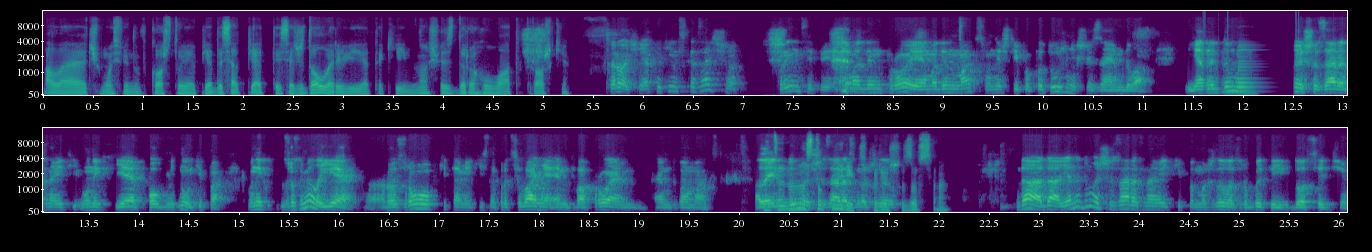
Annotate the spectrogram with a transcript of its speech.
Але чомусь він коштує 55 тисяч доларів, і я такий, ну, щось дорогувато трошки. Коротше, я хотів сказати, що в принципі M1 Pro і M1 Max, вони ж типу потужніші за M2. Я не думаю, що зараз навіть у них є повні, ну, типа, у них зрозуміло, є розробки, там якісь напрацювання M2 Pro, M2 Max. Але ну, я не думаю, що зараз рік, можливо. за все. Да, да. Я не думаю, що зараз навіть типу, можливо зробити їх досить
